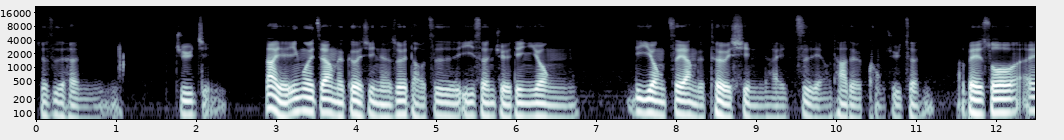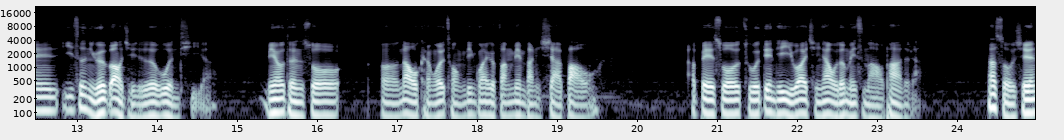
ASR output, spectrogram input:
就是很拘谨。那也因为这样的个性呢，所以导致医生决定用利用这样的特性来治疗他的恐惧症。阿北说：“哎，医生，你可以帮我解决这个问题啊？”Milton 说：“呃，那我可能会从另外一个方面把你吓爆。”阿贝说：“除了电梯以外，其他我都没什么好怕的啦。”那首先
